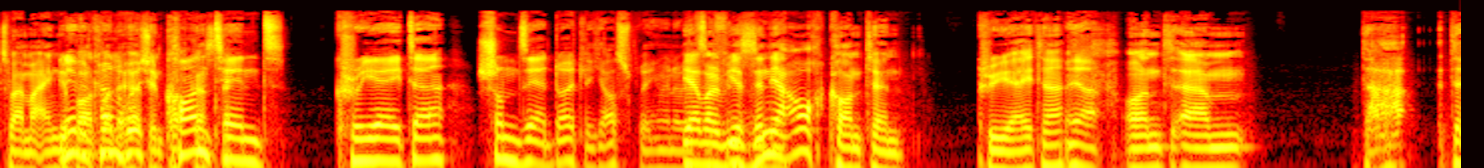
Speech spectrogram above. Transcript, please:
zweimal nee, eingebaut, weil können er hört den Podcast. Content Creator schon sehr deutlich aussprechen. Wenn du Ja, weil wir sind ja auch Content Creator Ja. und ähm, da da-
